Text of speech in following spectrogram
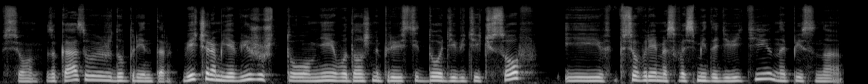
Все, заказываю, жду принтер. Вечером я вижу, что мне его должны привезти до 9 часов, и все время с 8 до 9 написано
